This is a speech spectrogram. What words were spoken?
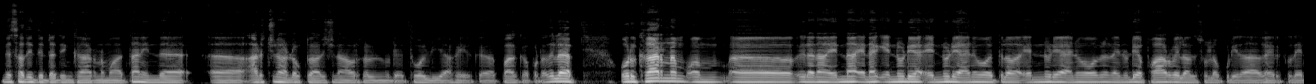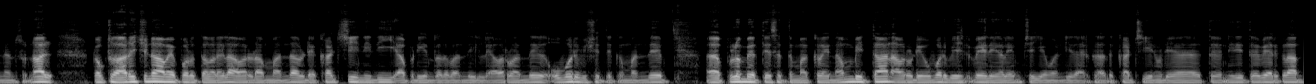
இந்த சதி திட்டத்தின் காரணமாக தான் இந்த அர்ச்சுனா டாக்டர் அர்ச்சுனா அவர்களுடைய தோல்வியாக இருக்க பார்க்கப்படும் இதுல ஒரு காரணம் இதில் நான் என்ன எனக்கு என்னுடைய என்னுடைய அனுபவத்தில் என்னுடைய அனுபவம் என்னுடைய பார்வையில் வந்து சொல்லக்கூடியதாக இருக்கிறது என்னன்னு சொன்னால் டாக்டர் அர்ச்சனாவை பொறுத்தவரையில் அவரிடம் வந்து அவருடைய கட்சி நிதி அப்படின்றது வந்து இல்லை. அவர் வந்து ஒவ்வொரு விஷயத்துக்கும் வந்து புலம்பெயர் தேசத்து மக்களை நம்பித்தான் அவருடைய ஒவ்வொரு வே- வேலைகளையும் செய்ய வேண்டியதாக இருக்குது அது கட்சியினுடைய நிதி தேவையாக இருக்கலாம்.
